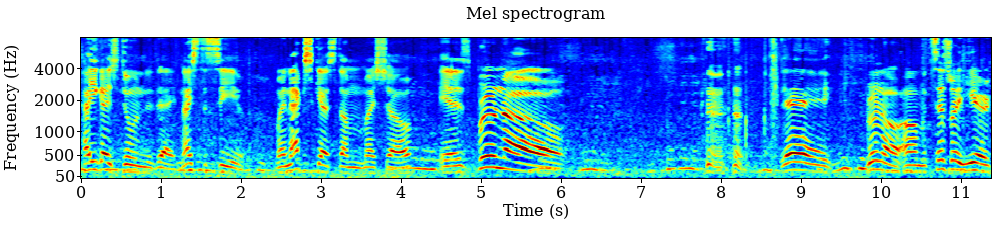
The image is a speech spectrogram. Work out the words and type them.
How you guys doing today? Nice to see you. My next guest on my show is Bruno. Yay! Bruno, um, it says right here,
